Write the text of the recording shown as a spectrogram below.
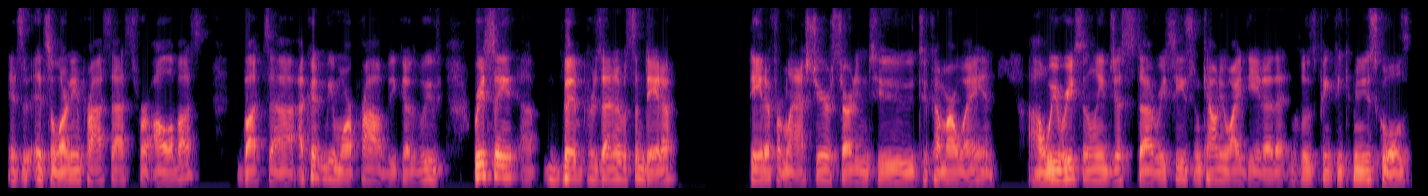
It's it's a learning process for all of us, but uh, I couldn't be more proud because we've recently uh, been presented with some data, data from last year starting to to come our way, and uh, we recently just uh, received some countywide data that includes Pinckney Community Schools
